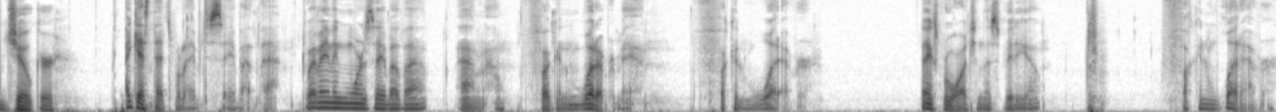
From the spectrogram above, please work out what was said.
Joker. I guess that's what I have to say about that. Do I have anything more to say about that? I don't know. Fucking whatever, man. Fucking whatever. Thanks for watching this video. Fucking whatever.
